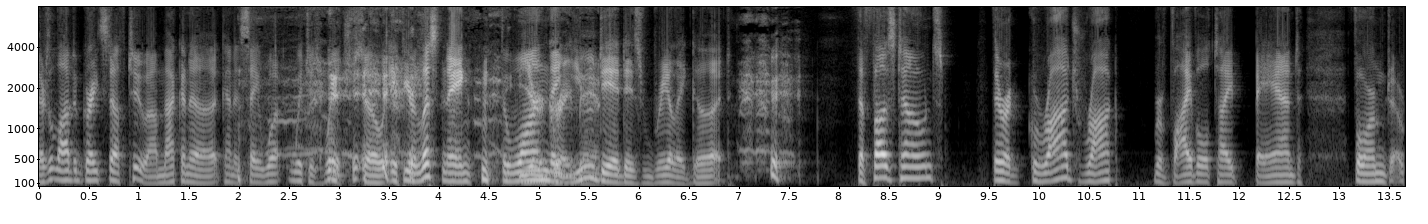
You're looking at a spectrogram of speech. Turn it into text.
There's a lot of great stuff too. I'm not gonna kind of say what which is which. So if you're listening, the one that you band. did is really good. the Fuzztones, they're a garage rock revival type band formed uh,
